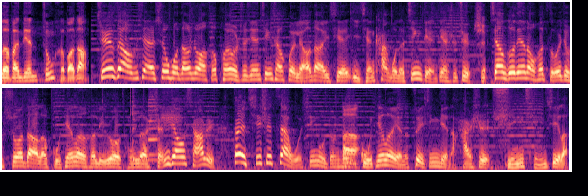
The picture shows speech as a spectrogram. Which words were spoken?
乐翻天综合报道。其实，在我们现在生活当中啊，和朋友之间经常会聊到一些以前看过的经典电视剧。是，像昨天呢，我和紫薇就说到了古天乐和李若彤的《神雕侠侣》。但是，其实在我心目当中，古天乐演的最经典的还是《寻秦记》了。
